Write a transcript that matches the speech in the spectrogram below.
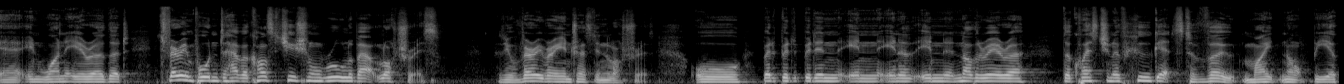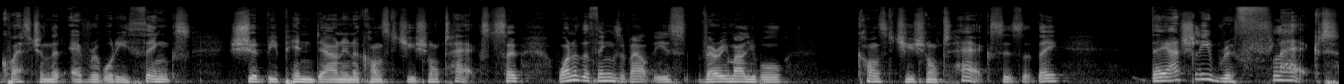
uh, in one era that it's very important to have a constitutional rule about lotteries because you're very, very interested in lotteries. Or, but, but, but in, in, in, a, in another era, the question of who gets to vote might not be a question that everybody thinks should be pinned down in a constitutional text. So, one of the things about these very malleable constitutional texts is that they they actually reflect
